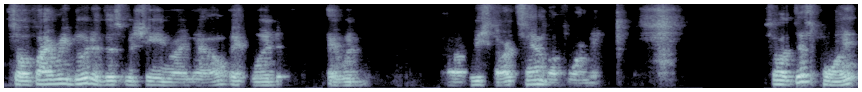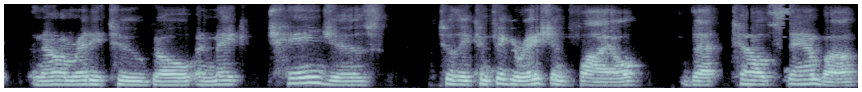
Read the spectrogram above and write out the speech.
So if I rebooted this machine right now, it would, it would uh, restart Samba for me. So at this point, now I'm ready to go and make changes to the configuration file that tells Samba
